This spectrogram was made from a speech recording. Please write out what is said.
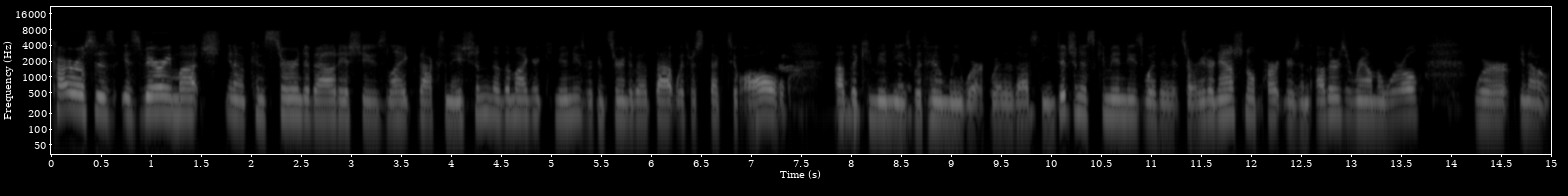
KAIROS is, is very much, you know, concerned about issues like vaccination of the migrant communities. We're concerned about that with respect to all of the communities with whom we work, whether that's the indigenous communities, whether it's our international partners and others around the world. We're, you know,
